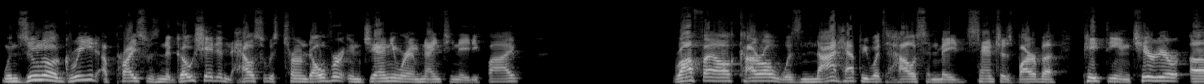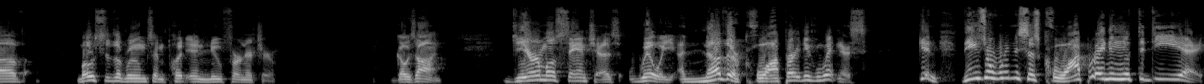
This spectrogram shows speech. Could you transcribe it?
When Zuno agreed, a price was negotiated and the house was turned over in January of 1985. Rafael Caro was not happy with the house and made Sanchez Barba paint the interior of most of the rooms and put in new furniture. Goes on. Guillermo Sanchez, Willie, another cooperating witness. Again, these are witnesses cooperating with the DEA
